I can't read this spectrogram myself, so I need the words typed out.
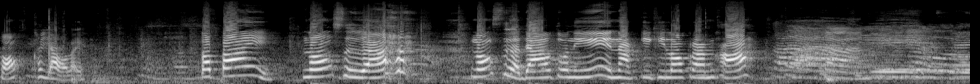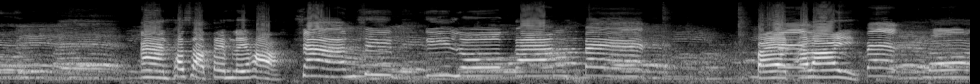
ฟ้องเขย่าอะไร ต่อไป น้องเสือ น้องเสือดาวตัวนี้ หนักกี่กิโลกรัมคะสามสิบอ่านภาษาเต็มเลยค่ะสามสิบกิโลกรัมแปด8อะไรแปดร้อย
